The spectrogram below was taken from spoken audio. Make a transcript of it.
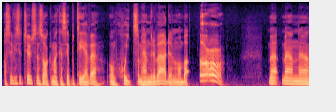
Alltså det finns ju tusen saker man kan se på TV om skit som händer i världen och man bara Åh! Men, men eh,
